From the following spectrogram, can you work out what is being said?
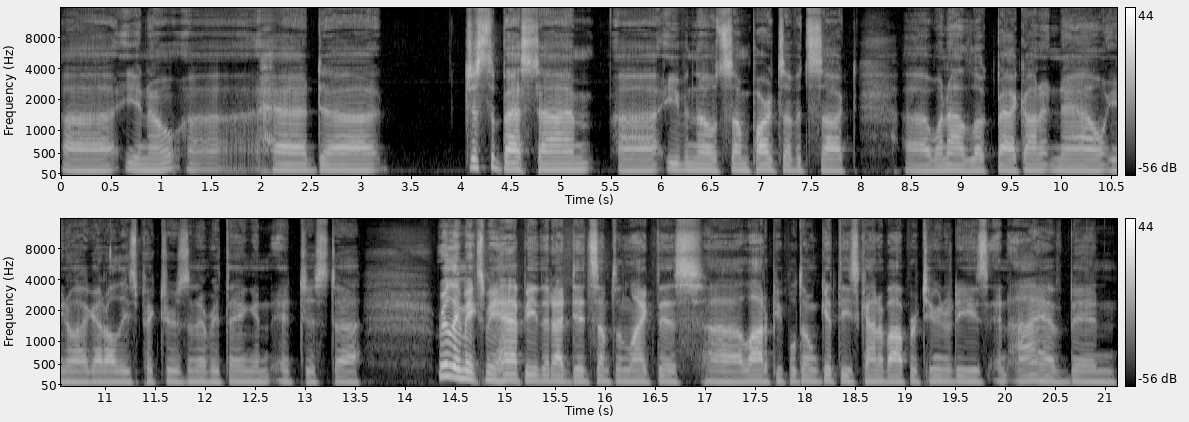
Uh, you know, uh, had uh, just the best time, uh, even though some parts of it sucked uh, when I look back on it now, you know, I got all these pictures and everything, and it just uh, really makes me happy that I did something like this. Uh, a lot of people don't get these kind of opportunities, and I have been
